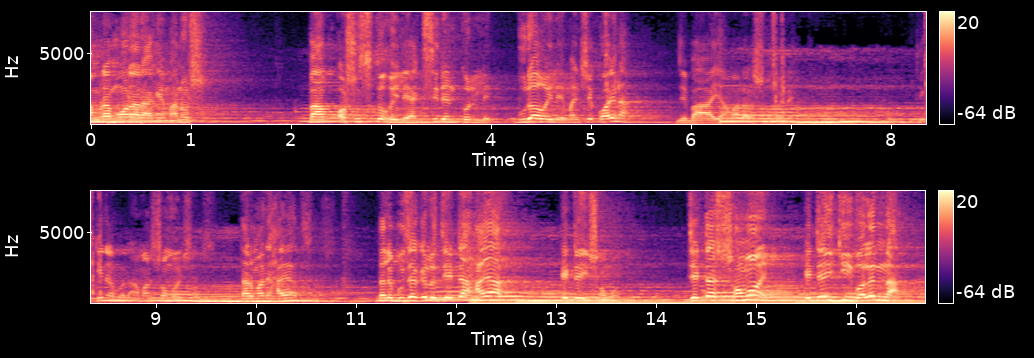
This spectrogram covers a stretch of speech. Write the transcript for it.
আমরা মরার আগে মানুষ বা অসুস্থ হইলে অ্যাক্সিডেন্ট করলে, বুড়া হইলে মানুষে কয় না যে, ভাই, আমার আর সময় নেই। ঠিকই না বলে? আমার সময় শেষ। তার মানে হায়াত তাহলে বোঝা গেল, যেটা হায়াত, এটাই সময়। যেটা সময়, এটাই কি বলেন না?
